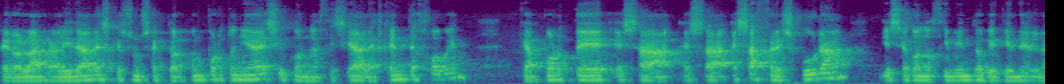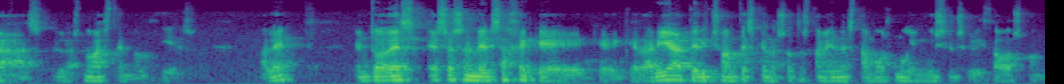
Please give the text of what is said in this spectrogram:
pero la realidad es que es un sector con oportunidades y con necesidad de gente joven que aporte esa, frescura y ese conocimiento que tienen las, nuevas tecnologías. ¿vale? Entonces, eso es el mensaje que, daría. Te he dicho antes que nosotros también estamos muy, muy sensibilizados con,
